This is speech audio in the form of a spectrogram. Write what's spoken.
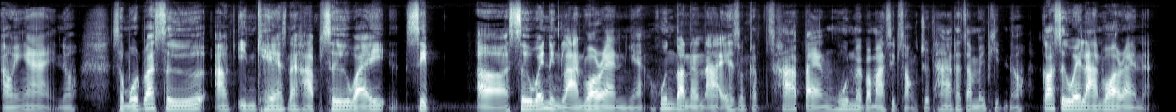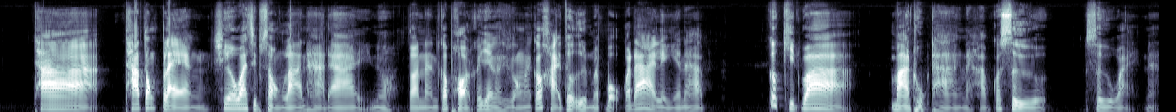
เอาง่ายๆเนาะสมมุติว่าซื้อเอา in case นะครับ ซื้อไว้ 10 ซื้อไว้ 1 ล้านวอร์เรนเงี้ยหุ้นตอนนั้น RS มันค่าแปลงหุ้นมาประมาณ 12.5 ถ้าจำไม่ผิดเนาะก็ซื้อไว้ล้านวอร์เรนอะถ้าถ้าต้องแปลงเชื่อว่า 12 ล้านหาได้เนาะตอนนั้นก็พอร์ตก็ใหญ่กว่า12 ล้านก็ขายตัวอื่นมาโปะก็ได้อะไรเงี้ยนะครับ ก็คิดว่ามาถูกทางนะครับ ก็ซื้อซื้อไว้นะ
